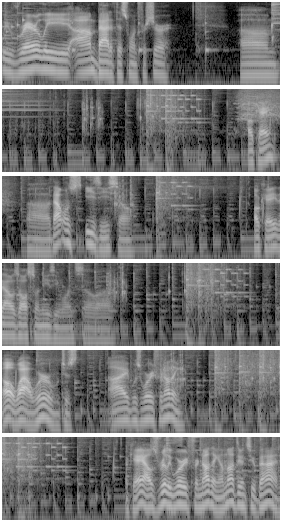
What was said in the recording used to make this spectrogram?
We rarely... I'm bad at this one for sure. Um... Okay. Uh, that one's easy, so... Okay, that was also an easy one, so, uh... Oh, wow, we're just... I was worried for nothing. Okay, I was really worried for nothing. I'm not doing too bad.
